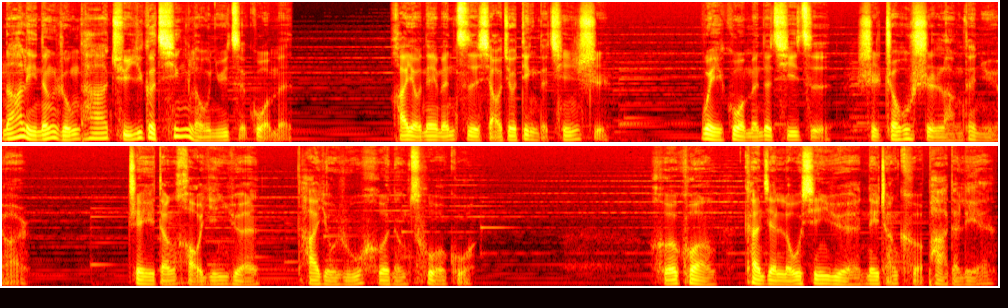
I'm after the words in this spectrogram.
哪里能容他娶一个青楼女子过门？还有那门自小就定的亲事，未过门的妻子是周侍郎的女儿，这等好姻缘，他又如何能错过？何况看见楼新月那张可怕的脸，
